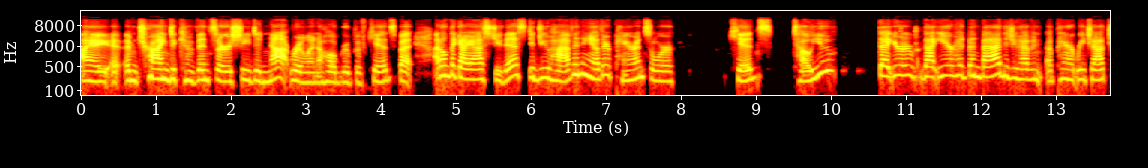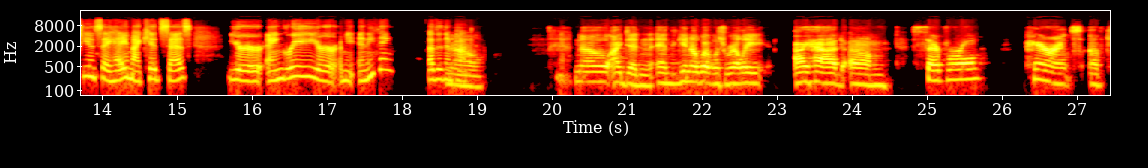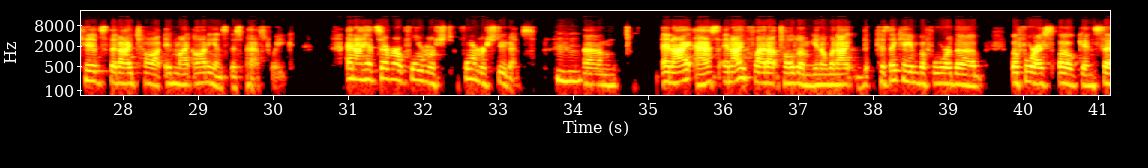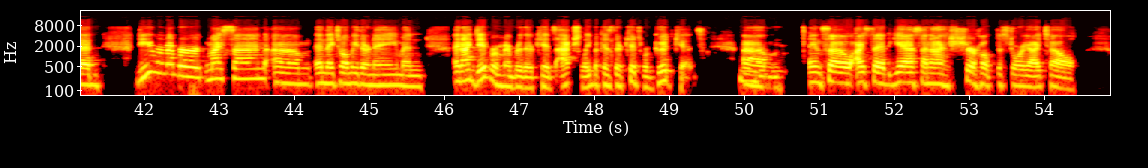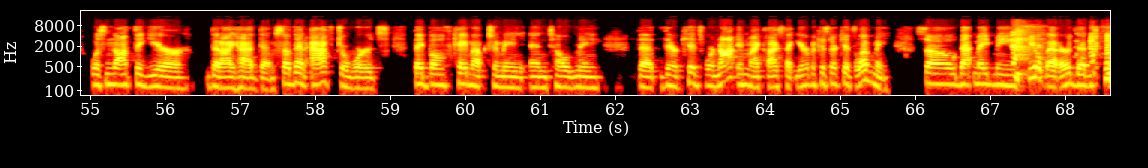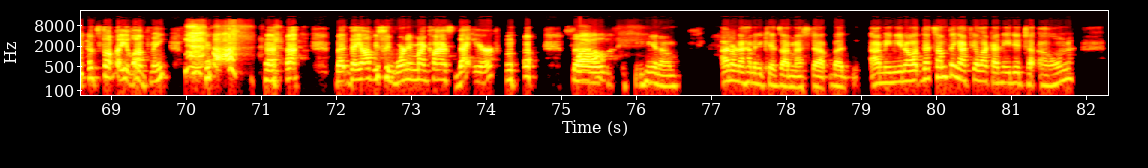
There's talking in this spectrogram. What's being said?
I am trying to convince her she did not ruin a whole group of kids. But I don't think I asked you this. Did you have any other parents or kids tell you that your that year had been bad? Did you have a parent reach out to you and say, "Hey, my kid says you're angry," you're I mean anything other than no. Yeah. No, I didn't. And you know what was really I had um several parents of kids that I taught in my audience this past week. And I had several former former students. Mm-hmm. Um, and I asked, and I flat out told them, you know, when I, because they came before the, before I spoke and said, do you remember my son? Um, and they told me their name and, and I did remember their kids actually because their kids were good kids. Mm-hmm. Um, and so I said, yes, and I sure hope the story I tell was not the year that I had them. So then afterwards, they both came up to me and told me that their kids were not in my class that year because their kids loved me. So that made me feel better that somebody loved me. but they obviously weren't in my class that year. so, wow. you know, I don't know how many kids I messed up, but I mean, you know, that's something I feel like I needed to own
